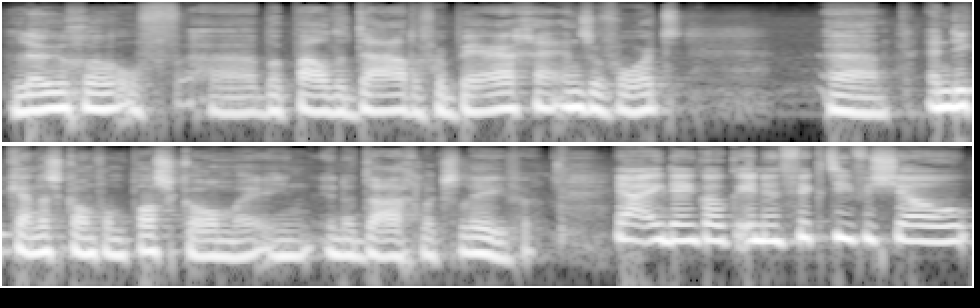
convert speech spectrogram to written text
leugen of eh, bepaalde daden verbergen enzovoort. En die kennis kan van pas komen in, in het dagelijks leven. Ja, ik denk ook in een fictieve show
